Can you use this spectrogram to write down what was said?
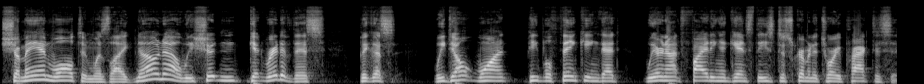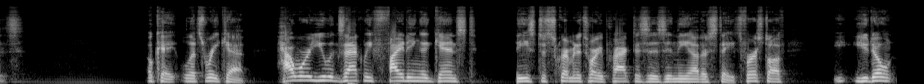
Shamann Walton was like, no, no, we shouldn't get rid of this because we don't want people thinking that we're not fighting against these discriminatory practices. Okay, let's recap. How are you exactly fighting against these discriminatory practices in the other states? First off, you don't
